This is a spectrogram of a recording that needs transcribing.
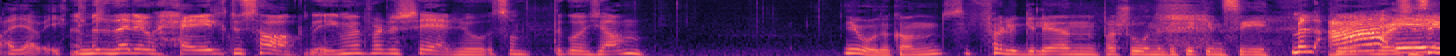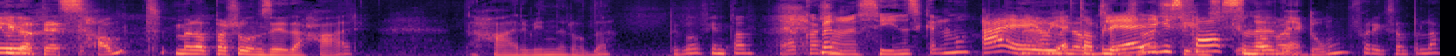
Nei, jeg vet ikke. Men det der er jo helt usaklig, men for det skjer jo sånn Det går jo ikke an. Jo, det kan selvfølgelig en person i butikken si Men Det er jeg ikke er sikkert jo- at det er sant, men at personen sier det her. Det her vinner loddet. Det går fint an. Ja, kanskje han er synsk eller noe? Jeg er jo i men etableringsfasen. kan være dum, for eksempel. Da.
